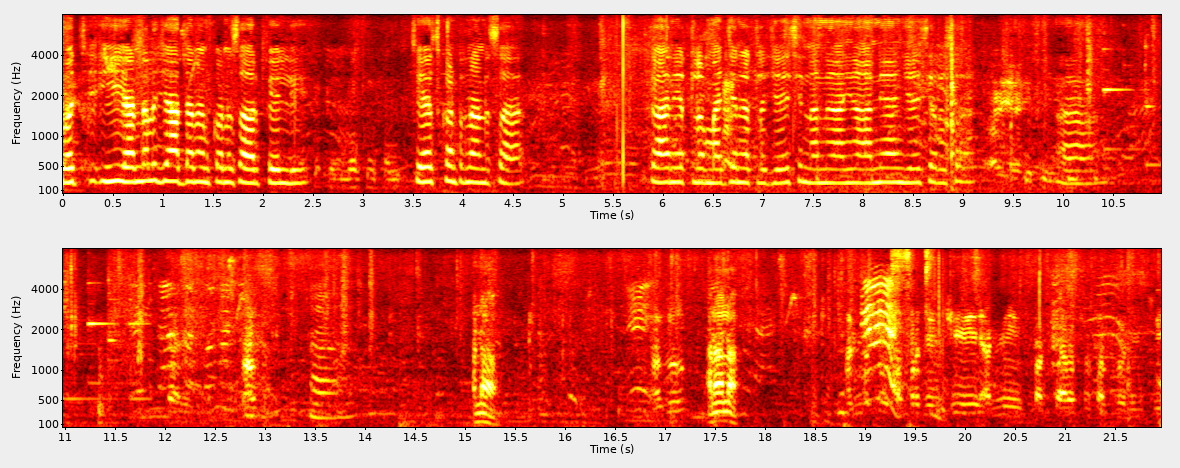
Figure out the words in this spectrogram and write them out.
వచ్చి ఈ ఎండలు చేద్దాం అనుకున్న సార్ పెళ్ళి. చేసుకుంటున్నాను సార్. కానీ ఇట్లా మధ్యన ఇట్లా చేసి నన్ను అన్య- అన్యాయం చేశారు సార్. అన్నా. అన్నా అన్నా. సంప్రదించి పక్షాలతో సంప్రదించి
